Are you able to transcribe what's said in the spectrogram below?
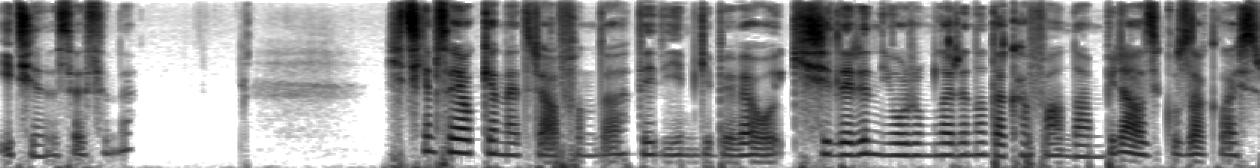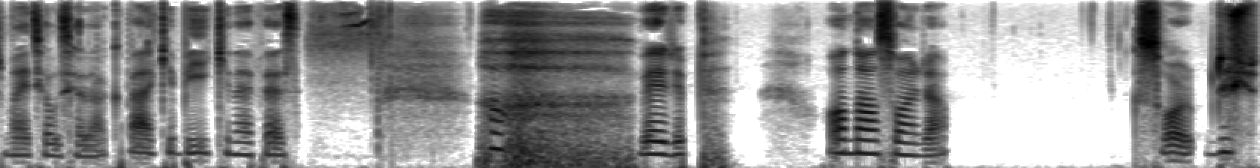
içinin sesini? Hiç kimse yokken etrafında dediğim gibi ve o kişilerin yorumlarını da kafandan birazcık uzaklaştırmaya çalışarak belki bir iki nefes verip ondan sonra sor, düş,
